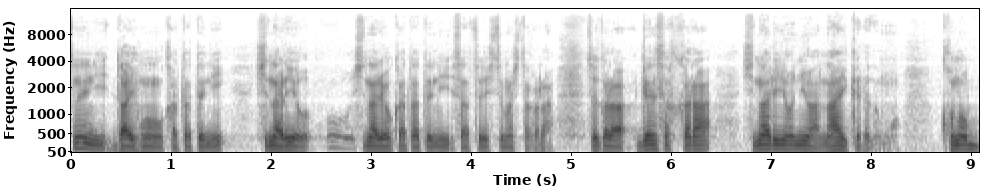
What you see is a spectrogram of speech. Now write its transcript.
常に台本を片手にシナリオシナリオ片手に撮影してましたからそれから原作からシナリオにはないけれどもこの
